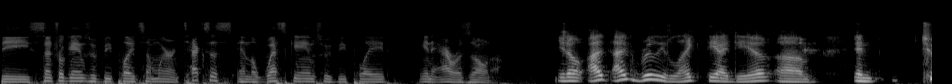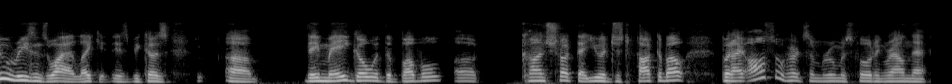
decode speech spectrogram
The Central games would be played somewhere in Texas, and the West games would be played in Arizona. You know, I I really like the idea, um, and two reasons why I like it is because um, they may go with the bubble uh, construct that you had just talked about, but I also heard some rumors floating around that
